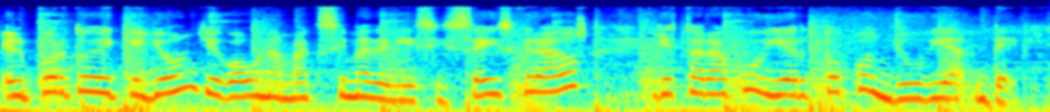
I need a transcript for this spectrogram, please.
El puerto de Quellón llegó a una máxima de 16 grados y estará cubierto con lluvia débil.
